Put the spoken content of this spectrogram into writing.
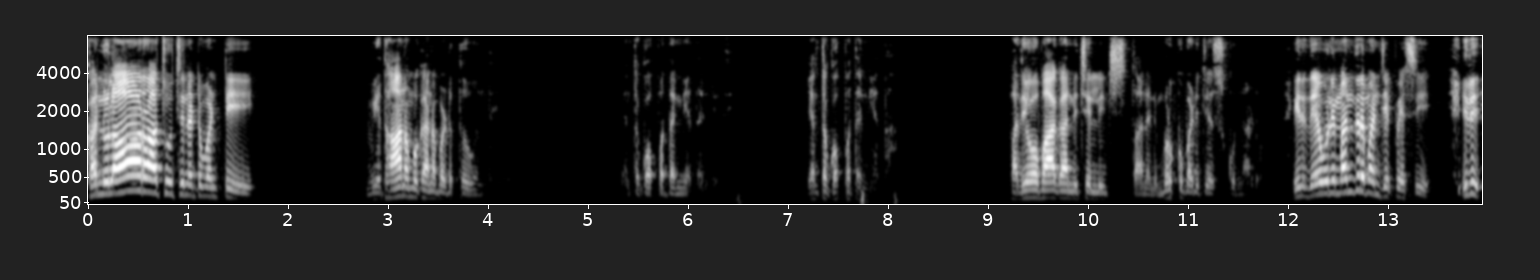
కన్నులారా చూచినటువంటి విధానము కనబడుతూ ఉంది. ఎంత గొప్ప ధన్యత అండి ఇది. ఎంత గొప్ప ధన్యత. పదవ భాగాన్ని చెల్లించుతానని మొక్కుబడి చేసుకున్నాడు. ఇది దేవుని మందిరం అని చెప్పేసి ఇది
